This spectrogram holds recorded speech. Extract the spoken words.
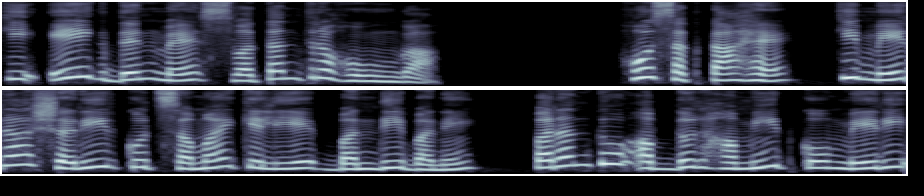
कि एक दिन मैं स्वतंत्र होऊँगा। हो सकता है कि मेरा शरीर कुछ समय के लिए बंदी बने, परंतु अब्दुल हमीद को मेरी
